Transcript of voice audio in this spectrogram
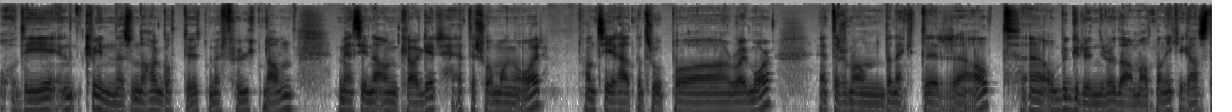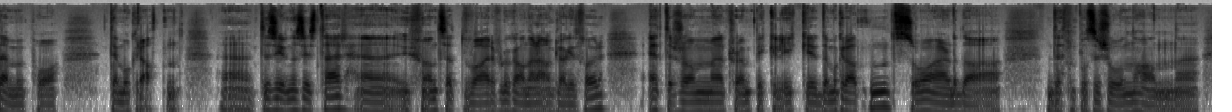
og de kvinnene som da har gått ut med fullt navn med sine anklager etter så mange år. Han sier her at han tror på Roy Moore, ettersom han benekter alt, eh, og begrunner jo da med at man ikke kan stemme på demokraten. Eh, Til syvende og sist her, eh, uansett hva republikanerne er anklaget for, ettersom Trump ikke liker demokraten, så er det da den posisjonen han eh,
